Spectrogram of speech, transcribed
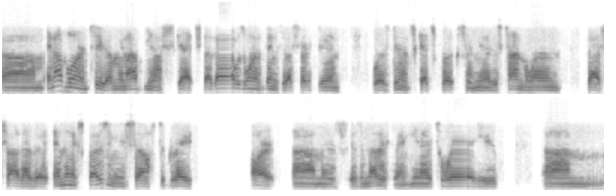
um, and I've learned too. I mean, I've you know sketched. That, that was one of the things that I started doing was doing sketchbooks and you know just trying to learn that side of it, and then exposing yourself to great art um, is is another thing. You know, to where you um,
